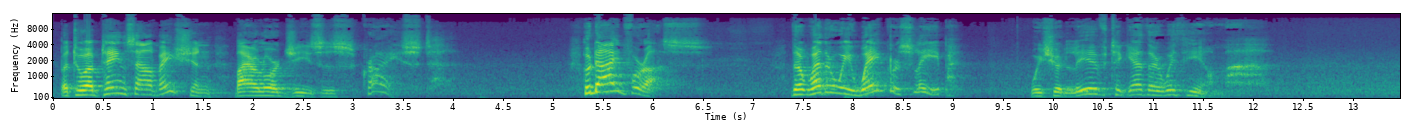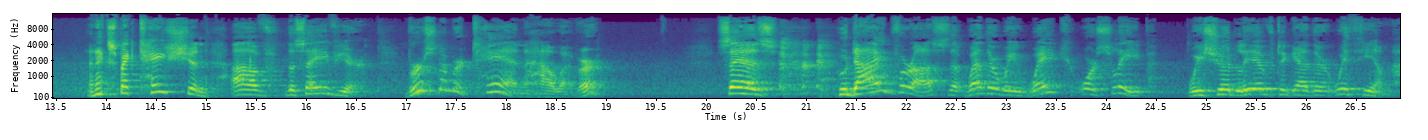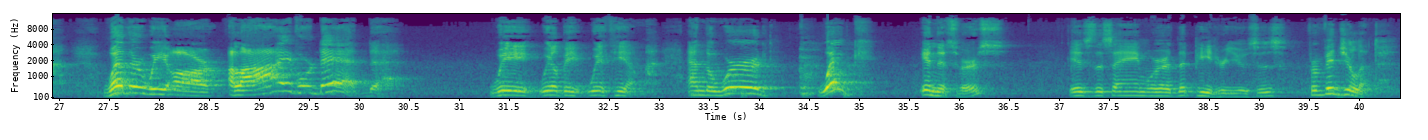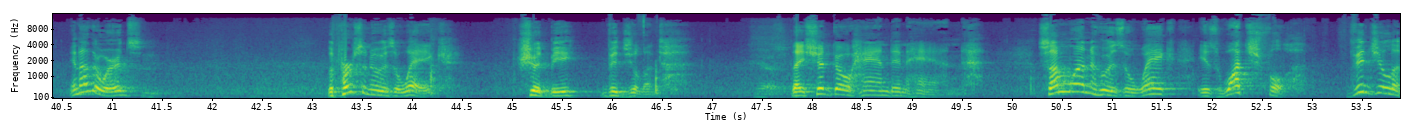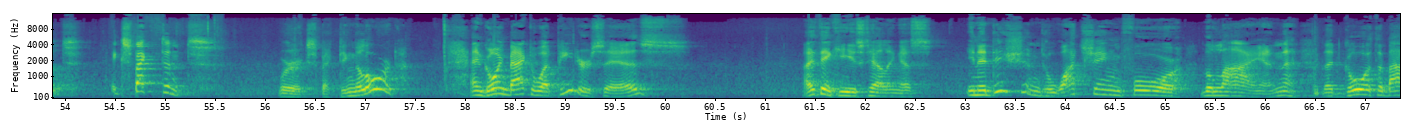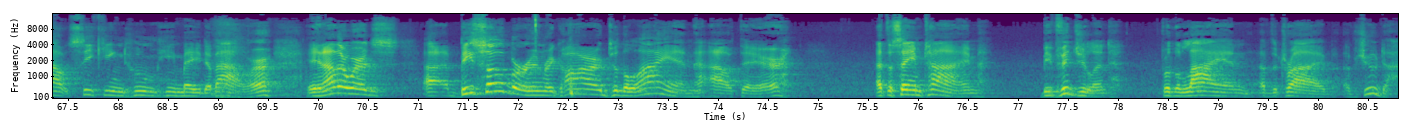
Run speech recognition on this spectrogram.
but to obtain salvation by our Lord Jesus Christ, who died for us, that whether we wake or sleep, we should live together with him. An expectation of the Savior. Verse number 10, however, says, Who died for us that whether we wake or sleep, we should live together with him. Whether we are alive or dead, we will be with him. And the word wake in this verse is the same word that Peter uses for vigilant. In other words, the person who is awake should be vigilant. Yes. They should go hand in hand. Someone who is awake is watchful, vigilant, expectant. We're expecting the Lord. And going back to what Peter says, I think he is telling us in addition to watching for the lion that goeth about seeking whom he may devour, in other words, uh, be sober in regard to the lion out there. At the same time, be vigilant for the lion of the tribe of Judah.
